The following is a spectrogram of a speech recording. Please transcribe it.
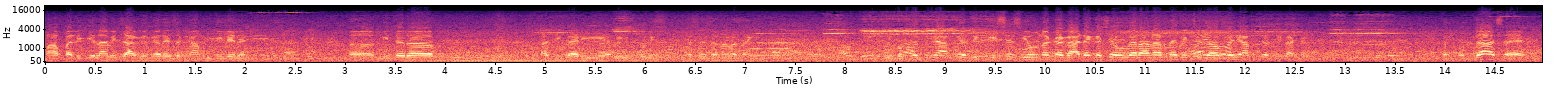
महापालिकेला आम्ही जागं करायचं काम केलेलं आहे. मी तर अधिकारी आणि पोलीस प्रशासनाला सांगितलं. की फक्त तुम्ही आमच्यावरती केसेस घेऊ नका गाड्या कशा उभ्या राहणार नाही त्याची जबाबदारी आमच्यावरती टाका. तर मुद्दा असा आहे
